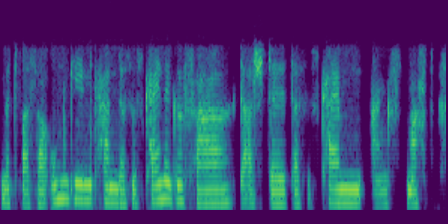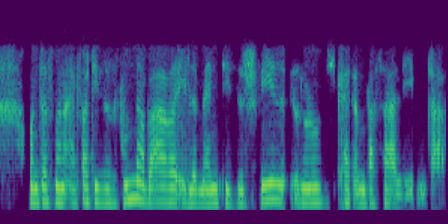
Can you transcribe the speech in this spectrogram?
mit Wasser umgehen kann, dass es keine Gefahr darstellt, dass es keinem Angst macht und dass man einfach dieses wunderbare Element, diese Schwerelosigkeit im Wasser erleben darf.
